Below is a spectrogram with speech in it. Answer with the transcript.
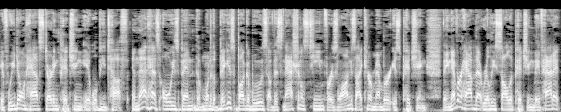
If we don't have starting pitching, it will be tough. And that has always been the, one of the biggest bugaboos of this Nationals team for as long as I can remember is pitching. They never have that really solid pitching. They've had it,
